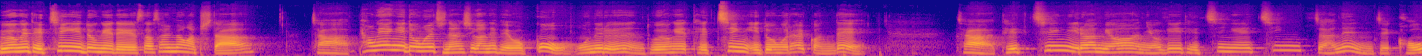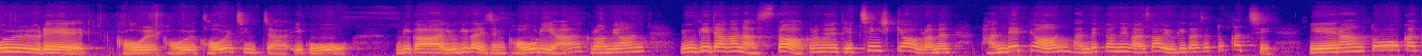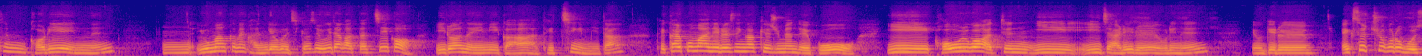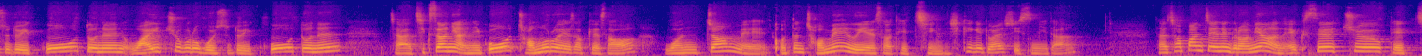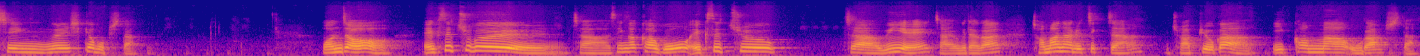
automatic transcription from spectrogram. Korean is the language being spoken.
도형의 대칭 이동에 대해서 설명합시다. 자, 평행 이동을 지난 시간에 배웠고 오늘은 도형의 대칭 이동을 할 건데 자, 대칭이라면 여기 대칭의 칭자는 이제 거울의 거울, 거울, 거울 칭자이고 우리가 여기가 지금 거울이야. 그러면 여기다가 놨어. 그러면 대칭시켜. 그러면 반대편, 반대편에 가서 여기 가서 똑같이 얘랑 똑같은 거리에 있는 음, 요만큼의 간격을 지켜서 여기다 갖다 찍어. 이런 의미가 대칭입니다. 데칼코마니를 생각해 주면 되고 이 거울과 같은 이, 이 자리를 우리는 여기를 X축으로 볼 수도 있고 또는 Y축으로 볼 수도 있고 또는 자 직선이 아니고 점으로 해석해서 원점에 어떤 점에 의해서 대칭 시키기도 할 수 있습니다. 자, 첫 번째는 그러면 X축 대칭을 시켜봅시다. 먼저 X축을 자 생각하고 X축 자 위에 자 여기다가 점 하나를 찍자 좌표가 2,5라 합시다.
